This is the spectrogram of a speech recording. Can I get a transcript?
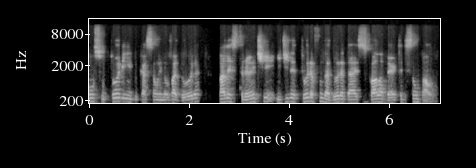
consultora em educação inovadora, palestrante e diretora fundadora da Escola Aberta de São Paulo.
